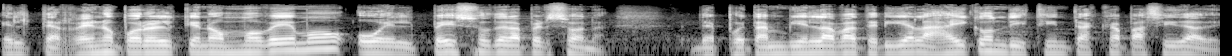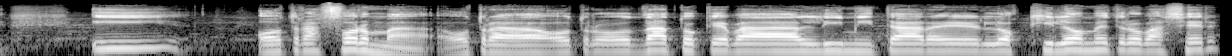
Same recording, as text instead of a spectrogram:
el terreno por el que nos movemos o el peso de la persona. Después también las baterías las hay con distintas capacidades. Y otra forma, otra, otro dato que va a limitar eh, los kilómetros va a ser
